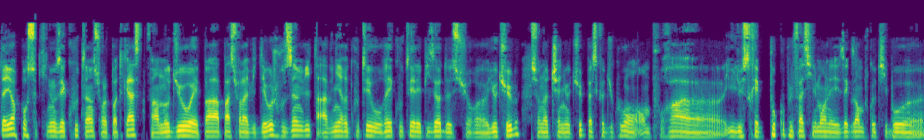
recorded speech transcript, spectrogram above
D'ailleurs, pour ceux qui nous écoutent hein, sur le podcast, enfin en audio et pas pas sur la vidéo, je vous invite à venir écouter ou réécouter l'épisode sur euh, YouTube, sur notre chaîne YouTube, parce que du coup, on, pourra euh, illustrer beaucoup plus facilement les exemples que Thibaut euh,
